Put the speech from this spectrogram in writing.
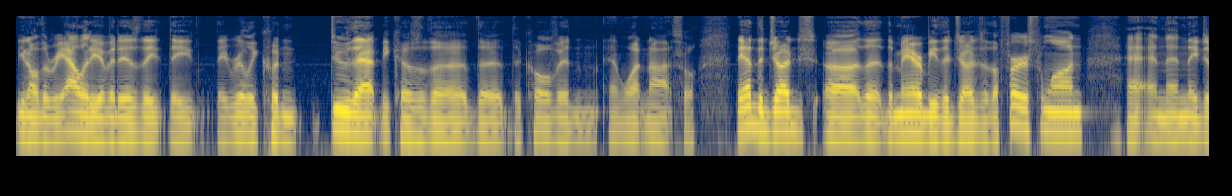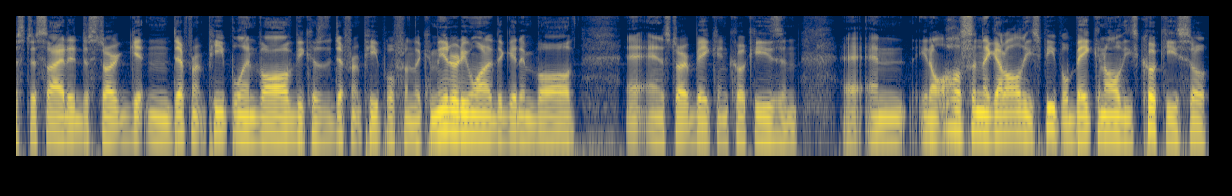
you know the reality of it is they they they really couldn't do that because of the the the COVID and and whatnot. So they had the judge, uh, the the mayor, be the judge of the first one, and, and then they just decided to start getting different people involved because the different people from the community wanted to get involved and, and start baking cookies and and you know all of a sudden they got all these people baking all these cookies. So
